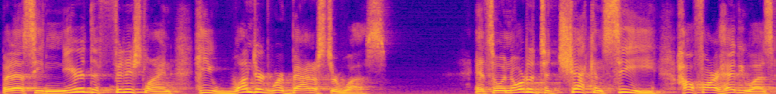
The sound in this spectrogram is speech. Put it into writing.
But as he neared the finish line, he wondered where Bannister was. And so, in order to check and see how far ahead he was,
